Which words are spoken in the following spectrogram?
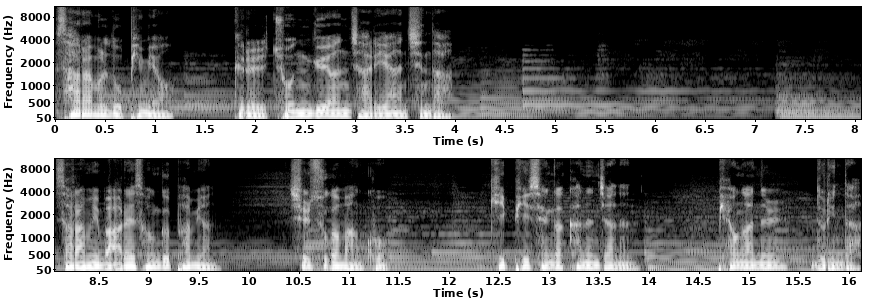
사람을 높이며 그를 존귀한 자리에 앉힌다. 사람이 말에 성급하면 실수가 많고 깊이 생각하는 자는 평안을 누린다.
